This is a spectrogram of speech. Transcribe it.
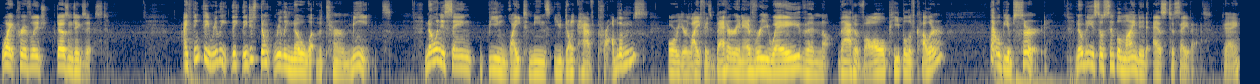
white privilege doesn't exist. I think they really, they, they just don't really know what the term means. No one is saying being white means you don't have problems or your life is better in every way than that of all people of color. That would be absurd. Nobody is so simple minded as to say that, okay?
